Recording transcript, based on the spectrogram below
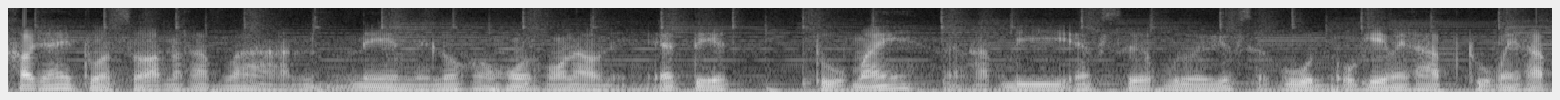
เขาจะให้ตรวจสอบนะครับว่า name ใน local host ของเราเนี่ย address ถูกไหมนะครับ df server web school โอเคไหมครับ ถูกไหมครับ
